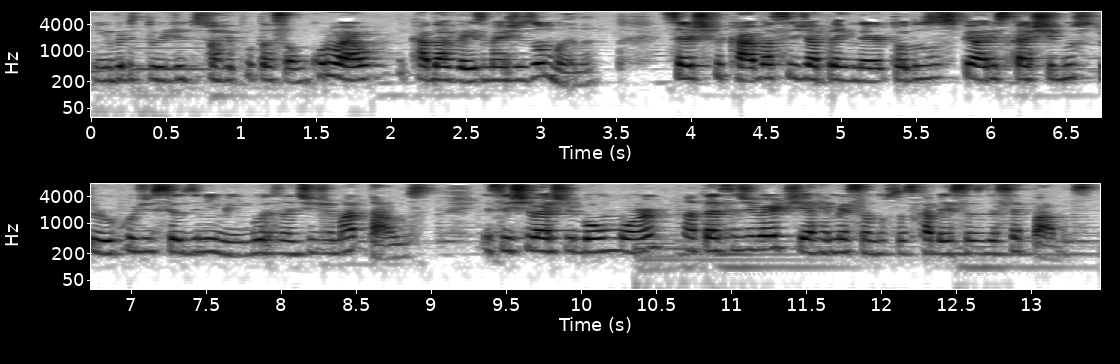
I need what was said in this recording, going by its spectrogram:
em virtude de sua reputação cruel e cada vez mais desumana certificava-se de aprender todos os piores castigos turcos de seus inimigos antes de matá-los, e se estivesse de bom humor, até se divertia arremessando suas cabeças decepadas.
